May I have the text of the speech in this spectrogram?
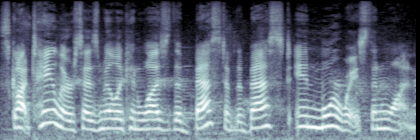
Scott Taylor says Milliken was the best of the best in more ways than one.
